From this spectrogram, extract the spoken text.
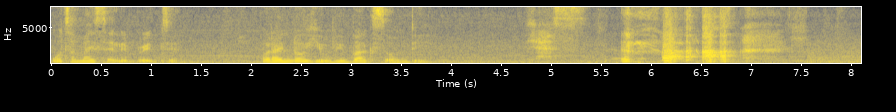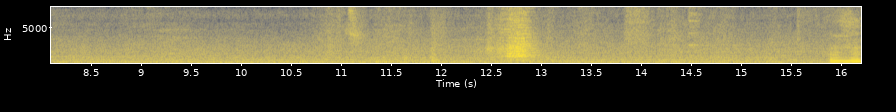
What am I celebrating? But I know he'll be back someday. Yes. Mm-hmm.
